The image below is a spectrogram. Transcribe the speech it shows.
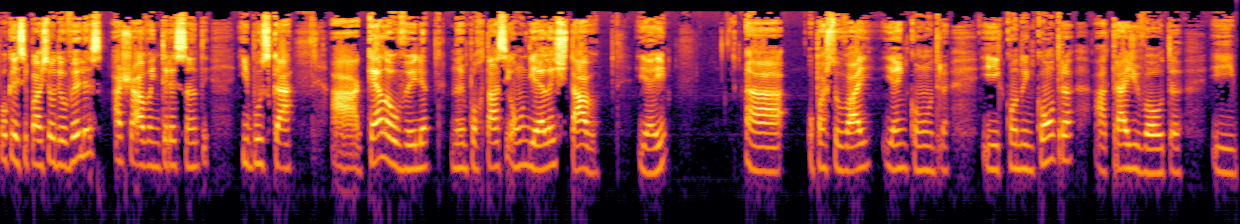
Porque esse pastor de ovelhas achava interessante ir buscar aquela ovelha, não importasse onde ela estava. E aí, a, o pastor vai e a encontra. E quando encontra, atrás de volta. E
